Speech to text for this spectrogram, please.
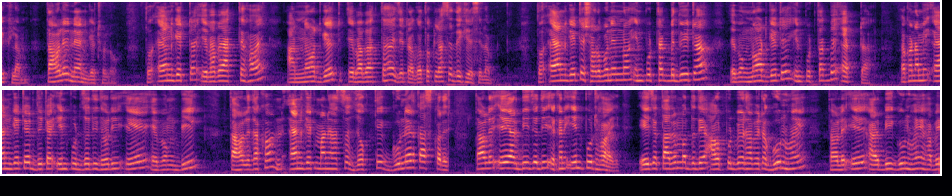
লিখলাম, তাহলে ন্যান গেট হলো। তো অ্যান্ড গেটটা এভাবে আঁকতে হয় আর নট গেট এভাবে আঁকতে হয়, যেটা গত ক্লাসে দেখিয়েছিলাম। তো অ্যান্ড গেটে সর্বনিম্ন ইনপুট থাকবে দুইটা এবং নট গেটে ইনপুট থাকবে একটা। এখন আমি অ্যান্ড গেটের দুইটা ইনপুট যদি ধরি এ এবং বি তাহলে দেখো অ্যান্ড গেট মানে হচ্ছে যৌক্তিক গুণের কাজ করে। তাহলে এ আর বি যদি এখানে ইনপুট হয়, এই যে তাদের মধ্যে দিয়ে আউটপুট বের হবে, এটা গুণ হয়ে, তাহলে এ আর বি গুণ হয়ে হবে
